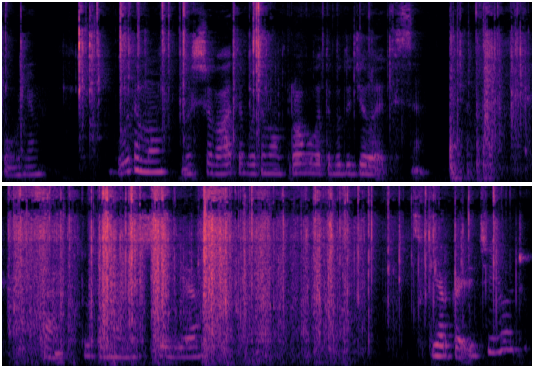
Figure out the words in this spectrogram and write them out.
круглі. Будемо вишивати, будемо пробувати, буду ділитися. Так, тут у мене ще є цукерка і чайочок.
